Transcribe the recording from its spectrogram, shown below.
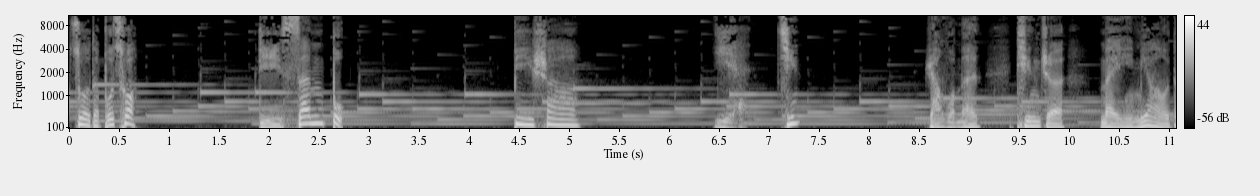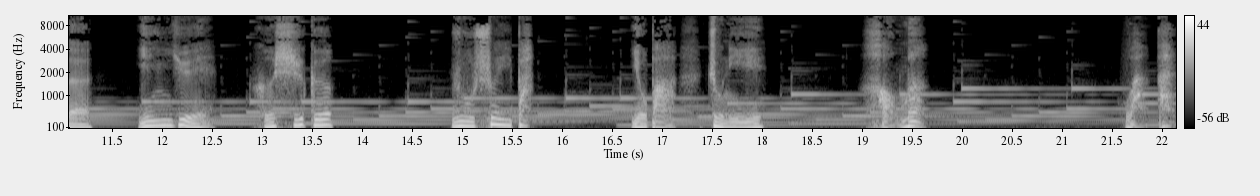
做的不错。第三步，闭上眼睛，让我们听着。美妙的音乐和诗歌，入睡吧，优爸祝你好梦，晚安。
